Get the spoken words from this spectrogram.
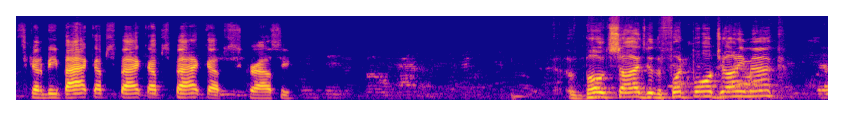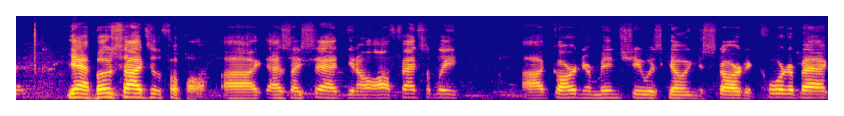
it's going to be backups, backups, backups, Krause both sides of the football, Johnny Mack? Yeah, both sides of the football. Uh, as I said, you know, offensively, uh, Gardner Minshew is going to start at quarterback.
